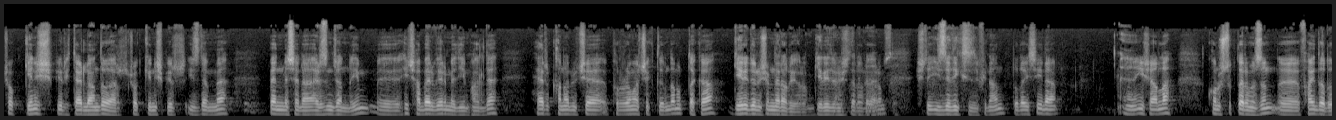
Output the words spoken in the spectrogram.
Çok geniş bir terlandı var, çok geniş bir izlenme. Ben mesela Erzincanlıyım, e, hiç haber vermediğim halde her Kanal 3'e programa çıktığımda mutlaka geri dönüşümler alıyorum, geri dönüşler alıyorum. güzel. İşte izledik sizi filan. Dolayısıyla e, inşallah konuştuklarımızın e, faydalı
